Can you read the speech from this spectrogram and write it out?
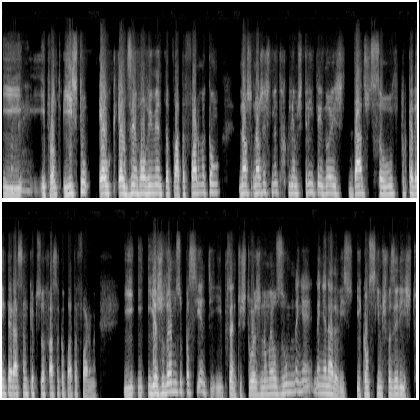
E, okay. e pronto, e isto é o, é o desenvolvimento da plataforma com nós, nós neste momento recolhemos 32 dados de saúde por cada interação que a pessoa faça com a plataforma. E, e, e, ajudamos o paciente. E, portanto, isto hoje não é o Zoom, nem é, nem é nada disso. E conseguimos fazer isto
